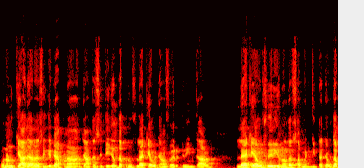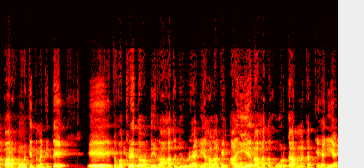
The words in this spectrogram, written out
ਉਹਨਾਂ ਨੂੰ ਕਿਹਾ ਜਾ ਰਿਹਾ ਸੀਗਾ ਕਿ ਆਪਣਾ ਜਾਂ ਤੇ ਸਿਟੀਜ਼ਨ ਦਾ ਪ੍ਰੂਫ ਲੈ ਕੇ ਆਓ ਜਾਂ ਫਿਰ ਗ੍ਰੀਨ ਕਾਰਡ ਲੈ ਕੇ ਆਓ, ਫਿਰ ਹੀ ਉਹਨਾਂ ਦਾ ਸਬਮਿਟ ਕੀਤਾ ਜਾਊਗਾ। ਪਰ ਹੁਣ ਕਿਤੇ ਨਾ ਕਿਤੇ ਇਹ ਇੱਕ ਵੱਖਰੇ ਤੌਰ ਦੀ ਰਾਹਤ ਜ਼ਰੂਰ ਹੈਗੀ ਹੈ ਹਾਲਾਂਕਿ ਆਈ ਇਹ ਰਾਹਤ ਹੋਰ ਕਾਰਨਾਂ ਕਰਕੇ ਹੈਗੀ ਹੈ,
